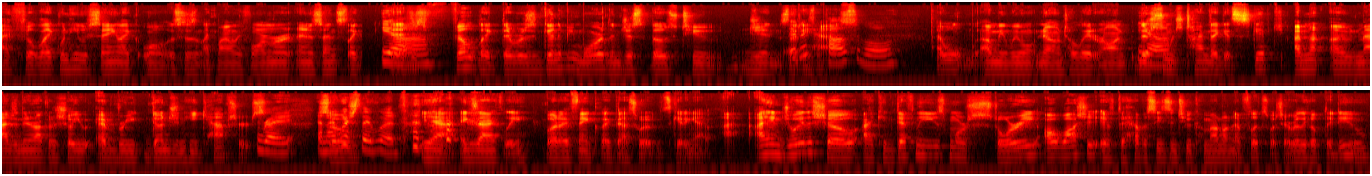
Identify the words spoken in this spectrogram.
I feel like when he was saying like, "Well, this isn't like my only form," or in a sense, like Yeah. it just felt like there was going to be more than just those two that It he is has. possible. I will. I mean, we won't know until later on. There's so much time that gets skipped. I'm not. I imagine they're not going to show you every dungeon he captures. Right. And I wish they would. yeah, exactly. But I think like that's what it's getting at. I, I enjoy the show. I can definitely use more story. I'll watch it if they have a season two come out on Netflix, which I really hope they do.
